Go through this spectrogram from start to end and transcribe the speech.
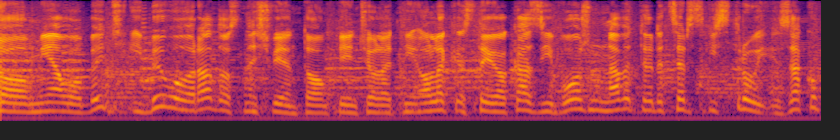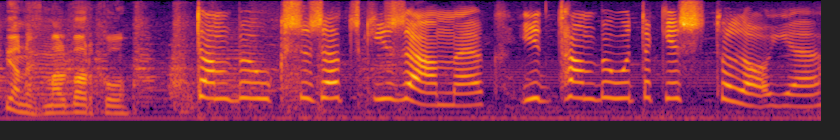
To miało być i było radosne święto. Pięcioletni Olek z tej okazji włożył nawet rycerski strój zakupiony w Malborku. Tam był krzyżacki zamek i tam były takie stroje.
